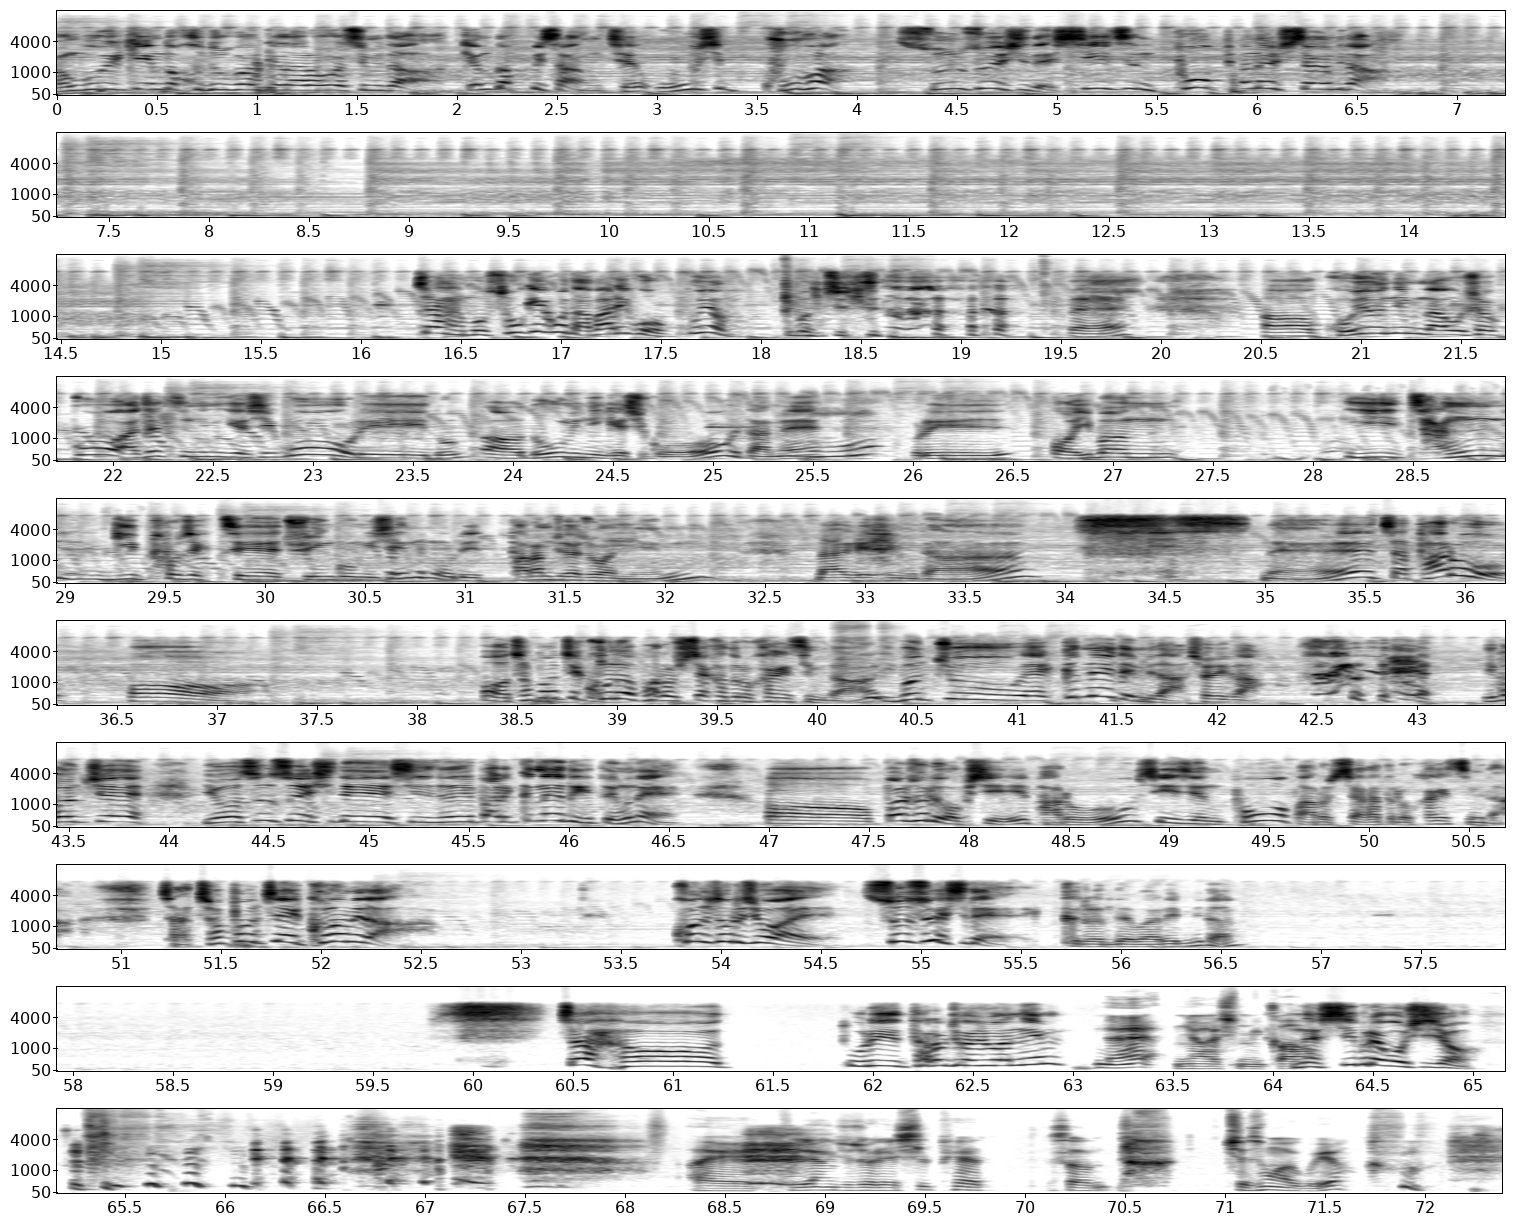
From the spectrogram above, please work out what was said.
전국의 게임 덕후들과 함께 날아오겠습니다. 겜덕 비상 제59화 순수의 시대 시즌4 편을 시작합니다. 자, 뭐 소개고 나발이고 없고요. 이번 주도. 네. 어, 고현님 나오셨고 아제트님 계시고 우리 노, 어, 노우미님 계시고 그다음에 네. 우리 어, 이번 이 장기 프로젝트의 주인공이신 우리 다람쥐가 조아님 나와 계십니다. 네, 자 바로 어, 어, 첫 번째 코너 바로 시작하도록 하겠습니다. 이번 주에 끝내야 됩니다. 저희가 이번 주에 요 순수의 시대 시즌을 빨리 끝내야 되기 때문에 어, 뻘소리 없이 바로 시즌 4 바로 시작하도록 하겠습니다. 자, 첫 번째 코너입니다. 콘솔이 좋아해 순수의 시대 그런데 말입니다. 자, 어, 우리 다람쥐 가져와님, 네, 안녕하십니까. 네, 씹을 해보시죠. 아예 분량 조절에 실패해서 죄송하고요.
